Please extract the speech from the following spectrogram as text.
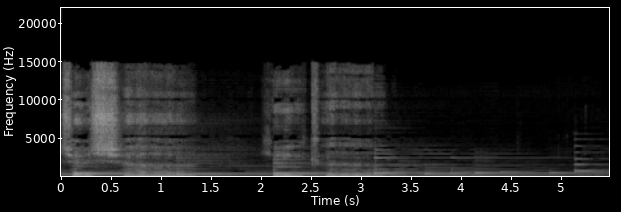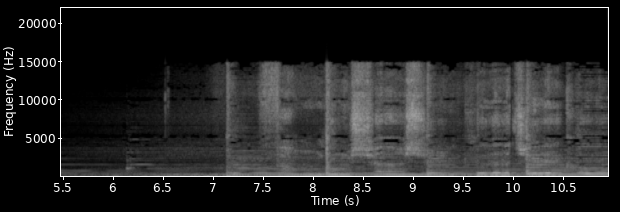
着下一个？放不下是个借口。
